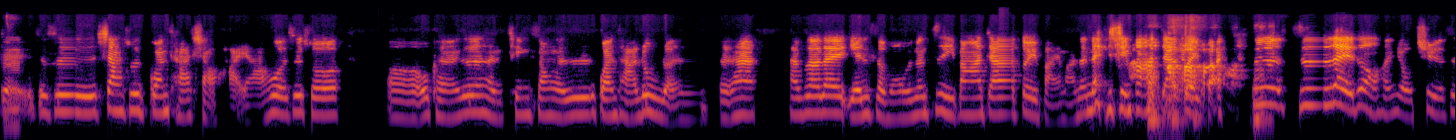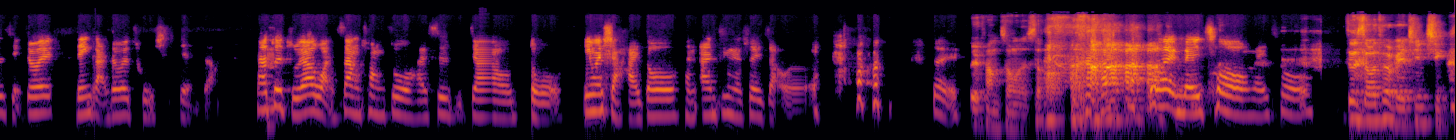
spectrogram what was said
对，就是像是观察小孩啊，或者是说，呃，我可能就是很轻松的，就是观察路人，等他。还不知道在演什么，我们自己帮他加对白嘛，在内心帮他加对白，就是之类这种很有趣的事情，就会灵感就会出现这样。那最主要晚上创作还是比较多，因为小孩都很安静的睡着了。对，最放松的时候。对，没错，没错。这时候特别清醒，就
